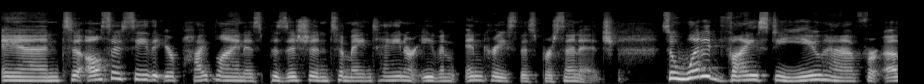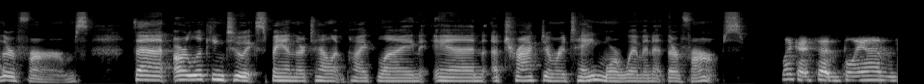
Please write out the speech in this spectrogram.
and to also see that your pipeline is positioned to maintain or even increase this percentage. So, what advice do you have for other firms that are looking to expand their talent pipeline and attract and retain more women at their firms? Like I said, Bland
